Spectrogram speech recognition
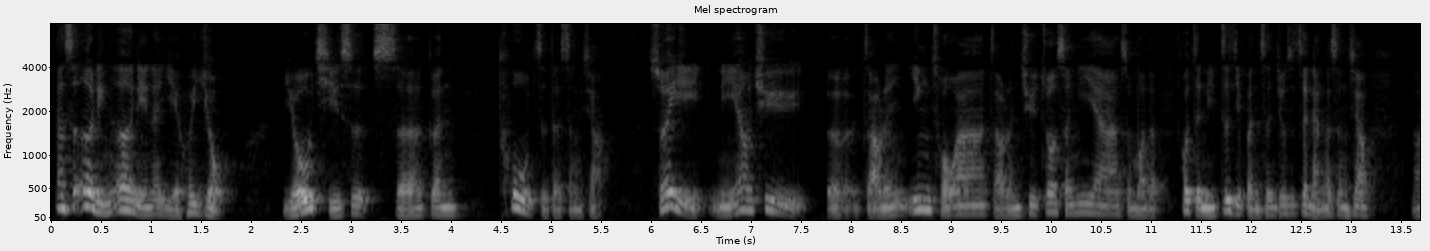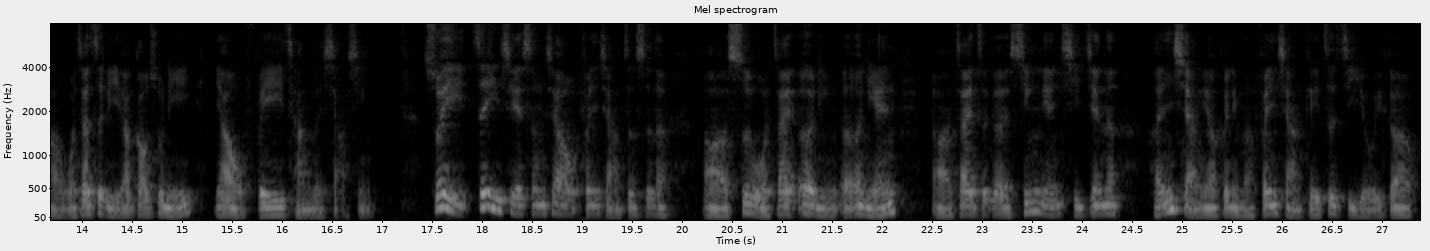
但是二零二二年呢，也会有，尤其是蛇跟兔子的生肖。所以你要去呃找人应酬啊，找人去做生意啊什么的，或者你自己本身就是这两个生肖啊，我在这里要告诉你要非常的小心。所以这些生肖分享知识呢，啊，是我在二零二二年啊，在这个新年期间呢，很想要跟你们分享，给自己有一个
